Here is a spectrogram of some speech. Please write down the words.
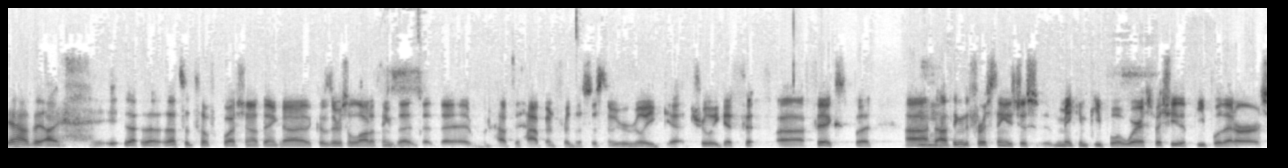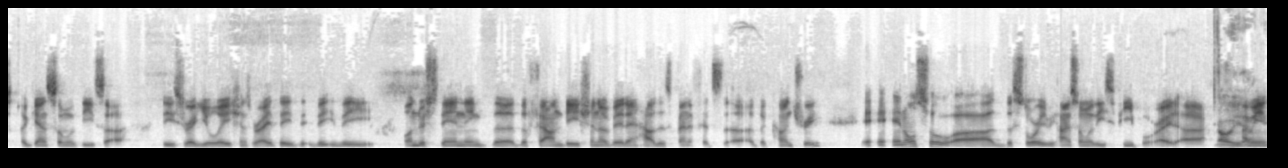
Yeah, I, I it, that, that- that's a tough question. I think because there's a lot of things that, that that would have to happen for the system to really get truly get fit, uh, fixed. But uh, I think the first thing is just making people aware, especially the people that are against some of these uh, these regulations. Right? They, they, they understanding the the foundation of it and how this benefits the the country, A- and also uh, the stories behind some of these people. Right? Uh, Oh, yeah. I mean,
